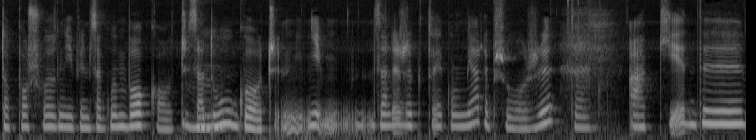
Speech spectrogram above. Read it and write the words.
to poszło, nie wiem, za głęboko, czy za długo, czy nie, zależy kto jaką miarę przyłoży, Tak. a kiedy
